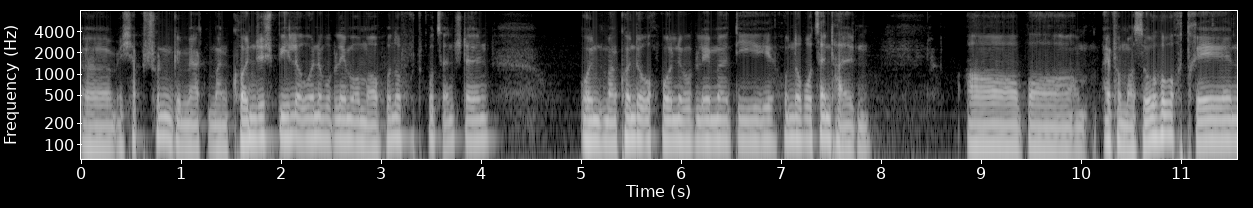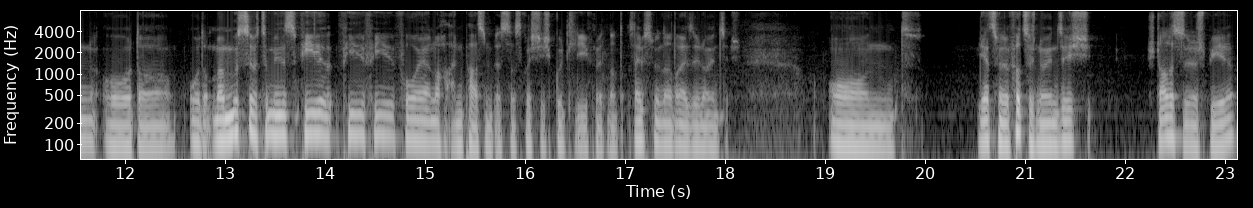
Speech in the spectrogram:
äh, ich habe schon gemerkt, man konnte Spiele ohne Probleme um auf 150% stellen und man konnte auch ohne Probleme die 100% halten. Aber einfach mal so hochdrehen oder, oder man musste zumindest viel, viel, viel vorher noch anpassen, bis das richtig gut lief, mit einer, selbst mit einer 3090. Und jetzt mit der 4090 startest du das Spiel,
